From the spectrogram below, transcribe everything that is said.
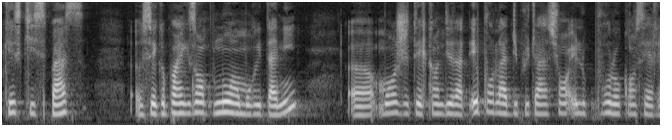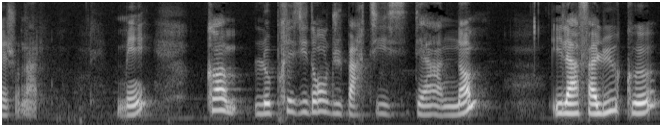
qu'est-ce qui se passe? Euh, C'est que par exemple, nous en Mauritanie, moi j'étais candidate et pour la députation et pour le conseil régional. Mais comme le président du parti c'était un homme, il a fallu que,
